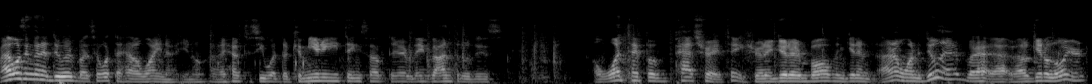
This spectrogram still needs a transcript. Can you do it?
I wasn't going to do it, but I said, what the hell, why not? You know, I have to see what the community thinks out there. They've gone through this Uh, what type of path should I take? Should I get involved and get in? I don't want to do that, but I, will get a lawyer.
